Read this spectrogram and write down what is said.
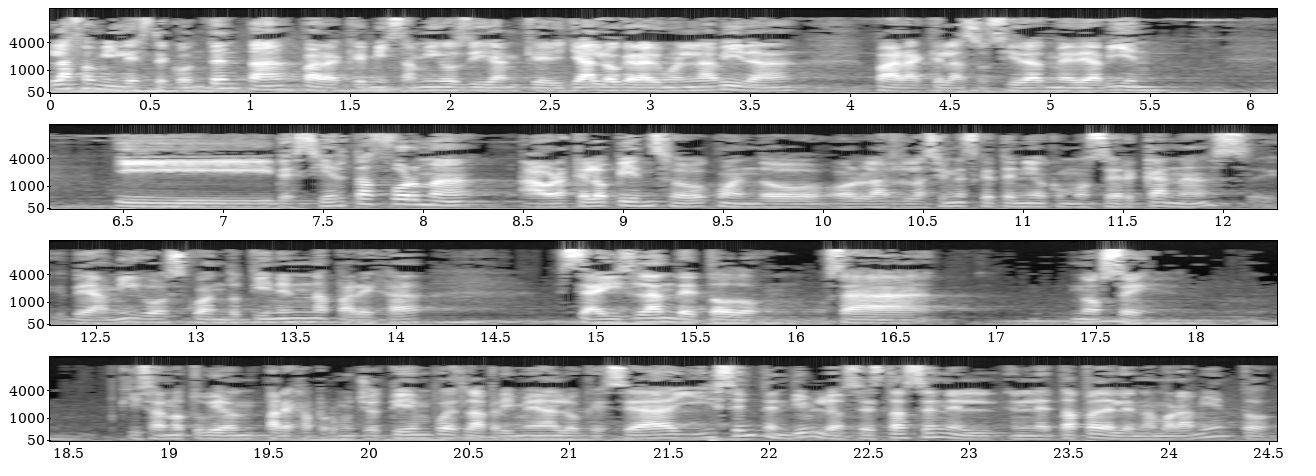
la familia esté contenta, para que mis amigos digan que ya logré algo en la vida, para que la sociedad me vea bien. Y de cierta forma, ahora que lo pienso, cuando, o las relaciones que he tenido como cercanas, eh, de amigos, cuando tienen una pareja, se aíslan de todo. O sea, no sé, quizá no tuvieron pareja por mucho tiempo, es la primera, lo que sea, y es entendible, o sea, estás en, el, en la etapa del enamoramiento,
